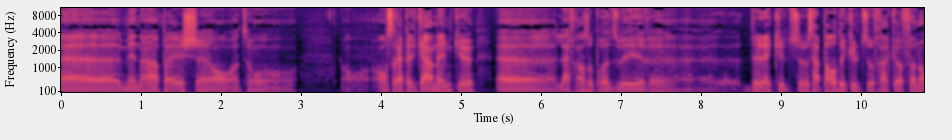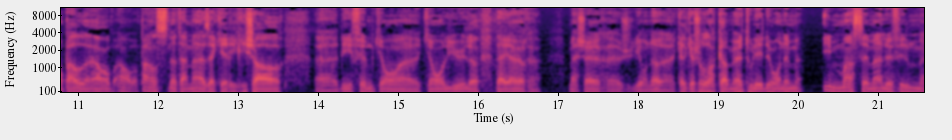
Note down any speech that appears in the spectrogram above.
Euh, mais n'empêche, on, on, se rappelle quand même que euh, la France va produire euh, de la culture, ça part de culture francophone. On parle, on, pense notamment à Zachary Richard, des films qui ont qui ont lieu là. D'ailleurs, ma chère Julie, on a quelque chose en commun tous les deux. On aime immensément le film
